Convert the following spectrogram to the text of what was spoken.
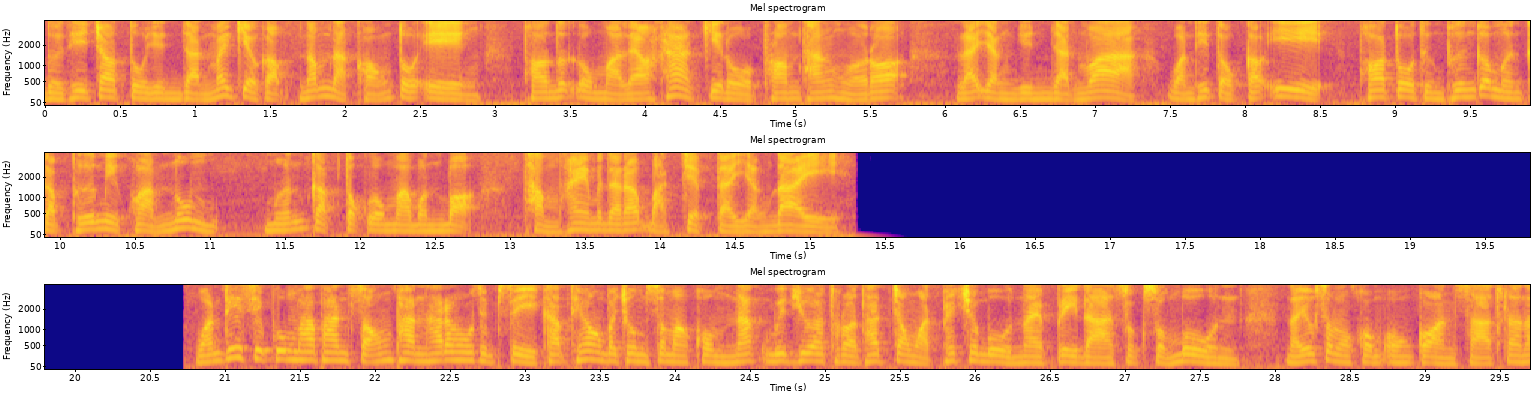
โดยที่เจ้าตัวยืนยันไม่เกี่ยวกับน้ำหนักของตัวเอง พอลดลงมาแล้ว 5 กิโลพร้อมทั้งหัวเราะ และยังยืนยันว่าวันที่ตกเก้าอี้ พอตัวถึงพื้นก็เหมือนกับพื้นมีความนุ่ม เหมือนกับตกลงมาบนเบาะทำให้ไม่ได้รับบาดเจ็บแต่อย่างใดวันที่ 10 กุมภาพันธ์ 2564 ครับ ที่ห้องประชุมสมาคมนักวิทยุโทรทัศน์จังหวัดเพชรบูรณ์นายปรีดาสุขสมบูรณ์ นายกสมาคมองค์กรสาธารณ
